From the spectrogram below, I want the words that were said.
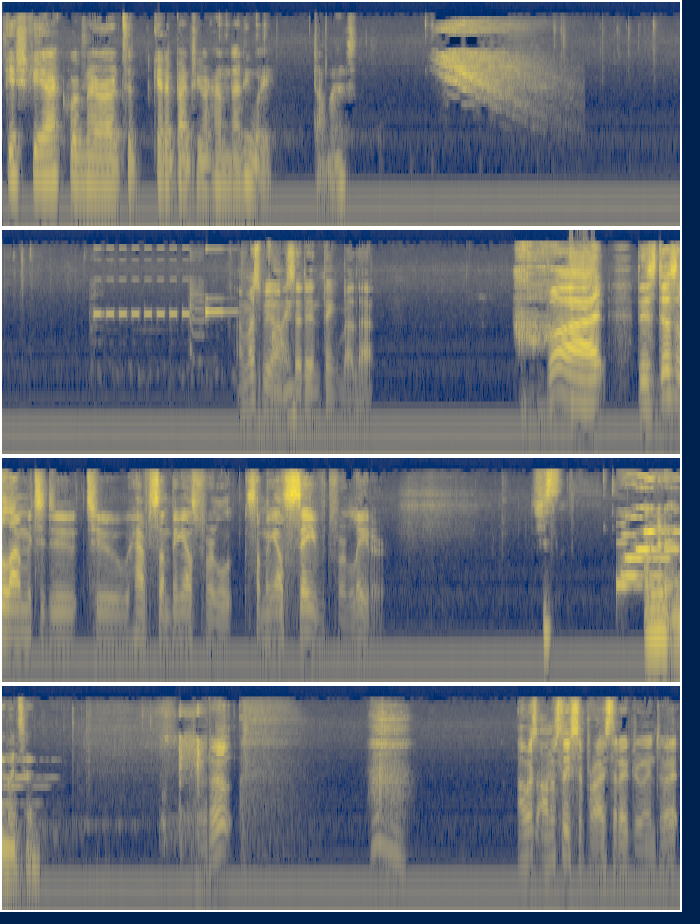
Gishki Aqua Mirror to get it back to your hand anyway, dumbass. I must be honest, I didn't think about that. But this does allow me to do to have something else for something else saved for later. Just, I'm gonna end my turn. I was honestly surprised that I drew into it.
